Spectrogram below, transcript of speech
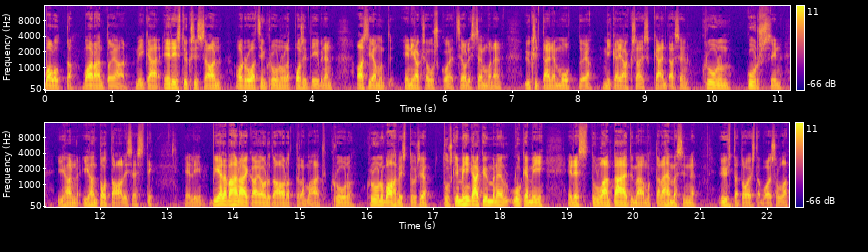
valuuttavarantojaan, mikä eristyksissä on, on Ruotsin kruunulle positiivinen asia, mutta en jaksa uskoa, että se olisi semmoinen yksittäinen muuttuja, mikä jaksaisi kääntää sen kruunun kurssin ihan, ihan totaalisesti. Eli vielä vähän aikaa joudutaan odottelemaan, että kruunu, kruunu vahvistuisi ja tuskin mihinkään kymmenen lukemiin edes tullaan päätymään, mutta lähemmäs sinne yhtä toista voisi olla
